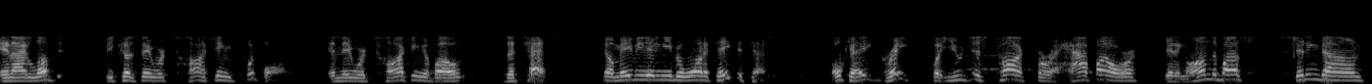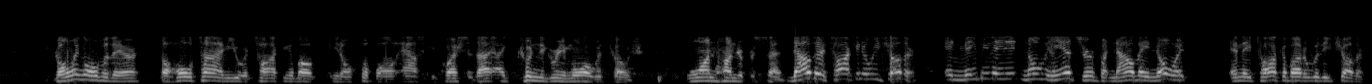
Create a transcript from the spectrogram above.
And I loved it because they were talking football and they were talking about the test. Now, maybe they didn't even want to take the test. Okay, great. But you just talked for a half hour, getting on the bus, sitting down, going over there. The whole time you were talking about, you know, football and asking questions. I, I couldn't agree more with Coach. 100%. Now they're talking to each other. And maybe they didn't know the answer, but now they know it and they talk about it with each other.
